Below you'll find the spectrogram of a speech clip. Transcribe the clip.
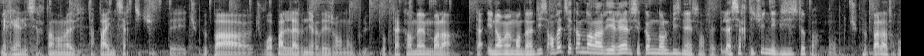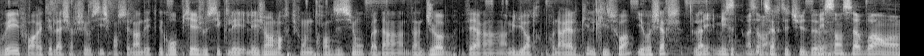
Mais rien n'est certain dans la vie. T'as pas une certitude. Et tu peux pas, tu vois pas l'avenir des gens non plus. Donc t'as quand même, voilà. T'as énormément d'indices. En fait, c'est comme dans la vie réelle, c'est comme dans le business, en fait. La certitude n'existe pas. Donc, tu peux pas la trouver. Il faut arrêter de la chercher aussi. Je pense que c'est l'un des, des gros pièges aussi que les, les gens, lorsqu'ils font une transition bah, d'un d'un job vers un, un milieu entrepreneurial, quel qu'il soit, ils recherchent la, Mais- mais cette, certitude. euh, Mais sans savoir. euh,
